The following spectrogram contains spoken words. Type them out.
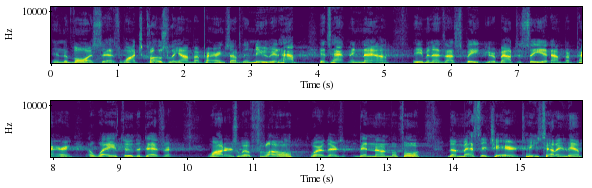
in the voice says, Watch closely, I'm preparing something new. It hap- it's happening now. Even as I speak, you're about to see it. I'm preparing a way through the desert. Waters will flow where there's been none before. The message here, he's telling them,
